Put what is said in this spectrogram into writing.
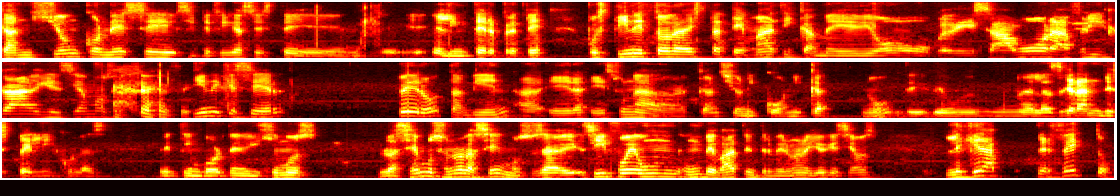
canción con ese, si te fijas, este, el intérprete, pues tiene toda esta temática medio de sabor africano y decíamos, tiene que ser, pero también ah, era, es una canción icónica, ¿no? De, una de las grandes películas de Tim Burton y dijimos, ¿lo hacemos o no lo hacemos? O sea, sí fue un, un debate entre mi hermano y yo que decíamos, le queda perfecto,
